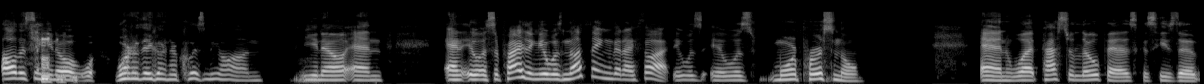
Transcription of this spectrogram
all this thing. You know, what are they going to quiz me on? You mm. know, and and it was surprising. It was nothing that I thought. It was it was more personal. And what Pastor Lopez, because he's the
